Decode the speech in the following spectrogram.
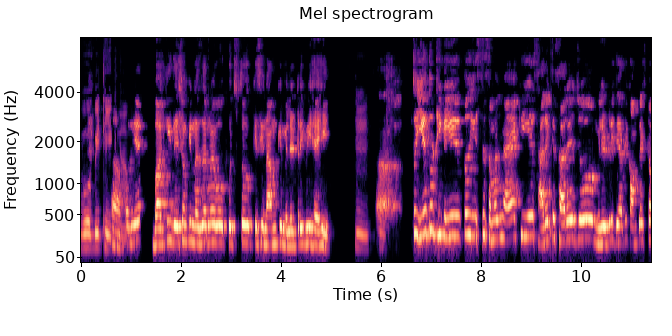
वो भी ठीक हाँ, और ये बाकी देशों की नज़र में वो कुछ तो किसी नाम की मिलिट्री भी है ही। हम्म। तो ये तो ठीक है ये तो इससे समझ में आया कि ये सारे के सारे जो मिलिट्री जिहादी कॉम्प्लेक्स का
